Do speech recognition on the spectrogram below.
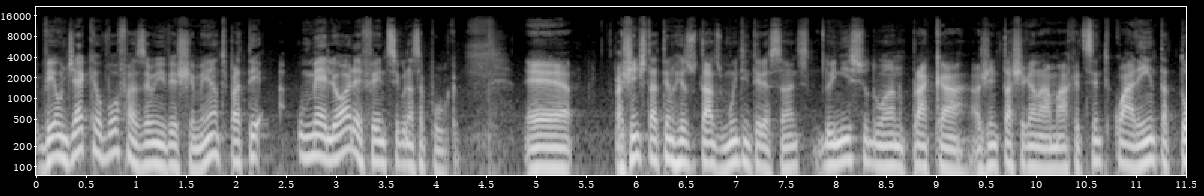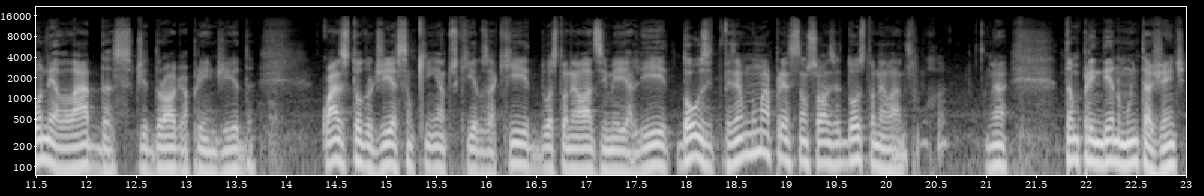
ver onde é que eu vou fazer o investimento para ter o melhor efeito de segurança pública. É, a gente está tendo resultados muito interessantes. Do início do ano para cá, a gente está chegando na marca de 140 toneladas de droga apreendida. Quase todo dia são 500 quilos aqui, 2 toneladas e meia ali, 12, fizemos numa apreensão só, 12 toneladas. Né? Estamos prendendo muita gente.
